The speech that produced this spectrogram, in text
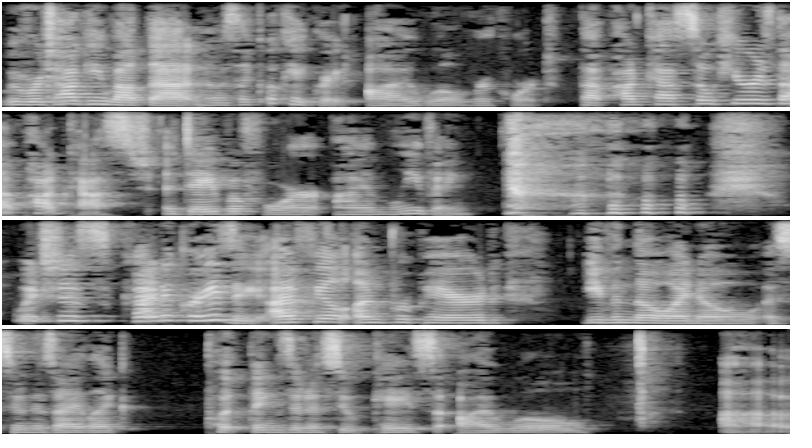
we were talking about that and I was like, okay, great. I will record that podcast. So here is that podcast a day before I am leaving. which is kind of crazy. I feel unprepared, even though I know as soon as I like put things in a suitcase, I will uh,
